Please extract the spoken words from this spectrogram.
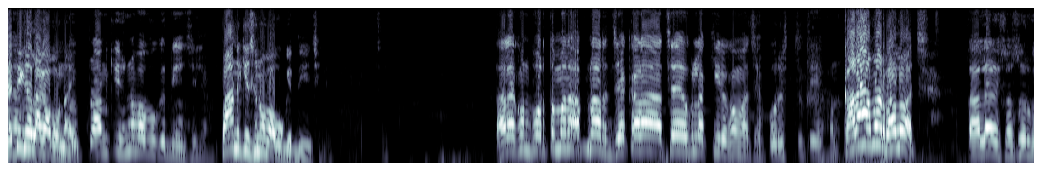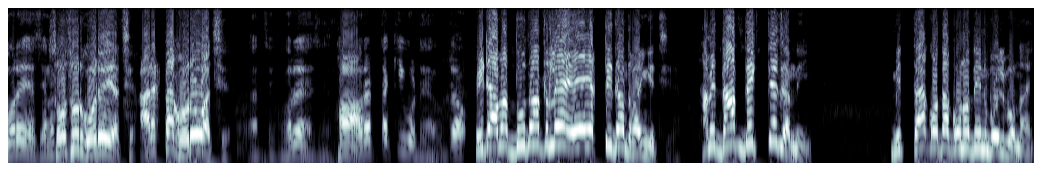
সেটিংয়ে লাগাবো নাই। ওই প্রাণ কৃষ্ণ বাবুকে দিয়েছিলেন পান কৃষ্ণ বাবুকে দিয়েছিলি। তাহলে এখন বর্তমানে আপনার যে কারা আছে ওগুলা কি রকম আছে? পরিস্থিতি এখন? কারা আমার ভালো আছে? তাহলে ওই শ্বশুর ঘরেই আছে না শ্বশুর ঘরেই আছে। আর একটা ঘরেও আছে। আচ্ছা ঘরে আছে। হ্যাঁ। ঘরেরটা কি বটে? ওটা এটা আমার দু দাঁত লে এই একটি দাঁত ভাঙিয়েছে আমি দাঁত দেখতে জানি। মিথ্যা কথা কোনোদিন বলব নাই।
